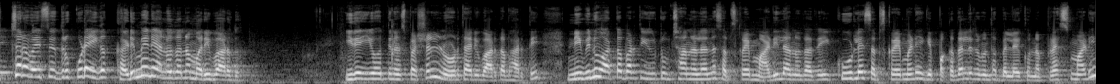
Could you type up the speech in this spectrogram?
ಎಚ್ಚರ ವಹಿಸಿದ್ರು ಕೂಡ ಈಗ ಕಡಿಮೆನೇ ಅನ್ನೋದನ್ನು ಮರಿಬಾರದು. ಇದೇ ಈ ಹೊತ್ತಿನ ಸ್ಪೆಷಲ್ ನೋಡ್ತಾ ಇರಿ ವಾರ್ತಾ ಭಾರತಿ. ನೀವಿನ್ನೂ ವಾರ್ತಾ ಭಾರತಿ ಯೂಟ್ಯೂಬ್ ಚಾನಲನ್ನು ಸಬ್ಸ್ಕ್ರೈಬ್ ಮಾಡಿಲ್ಲ ಅನ್ನೋದಾದರೆ ಈ ಕೂಡಲೇ ಸಬ್ಸ್ಕ್ರೈಬ್ ಮಾಡಿ, ಹೀಗೆ ಪಕ್ಕದಲ್ಲಿರುವಂಥ ಬೆಲ್ಲೈಕನ್ನು ಪ್ರೆಸ್ ಮಾಡಿ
